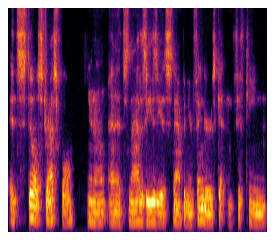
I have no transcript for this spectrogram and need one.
it's still stressful, you know, and it's not as easy as snapping your fingers getting 15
